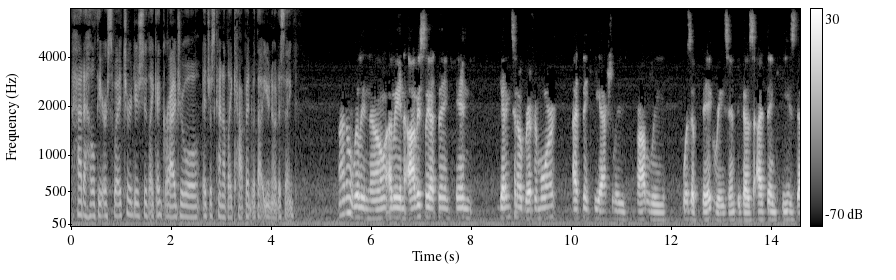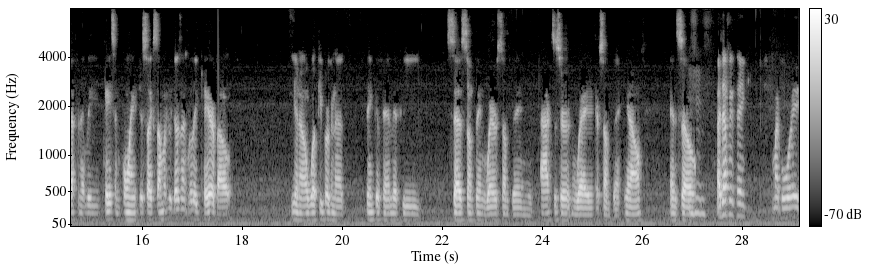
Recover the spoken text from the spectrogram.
had a healthier switch or did you like a gradual it just kind of like happened without you noticing I don't really know. I mean, obviously, I think in getting to know Griffin more, I think he actually probably was a big reason because I think he's definitely case in point, just like someone who doesn't really care about, you know, what people are gonna think of him if he says something, wears something, acts a certain way or something, you know. And so Mhm. I definitely think my boy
